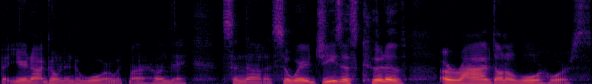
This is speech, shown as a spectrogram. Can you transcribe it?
but you're not going into war with my Hyundai Sonata. So, where Jesus could have arrived on a war horse,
